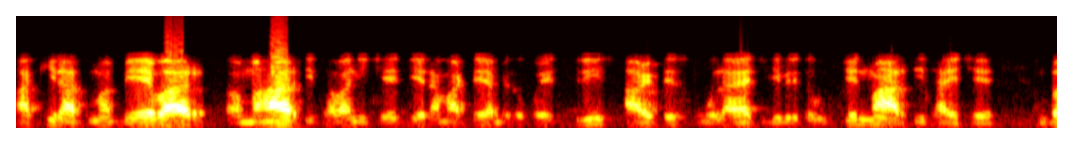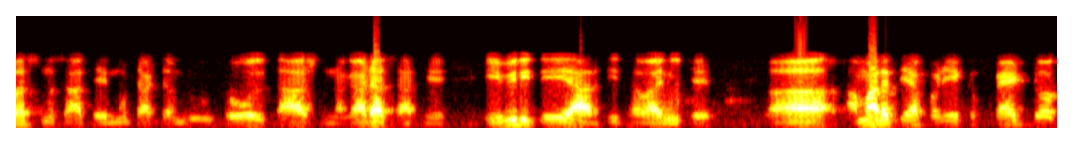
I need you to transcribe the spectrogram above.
આખી રાતમાં બે વાર મહાઆરતી થવાની છે, જેના માટે અમે લોકોએ ત્રીસ આર્ટિસ્ટ બોલાયા છે. જેવી રીતે ઉજ્જૈનમાં આરતી થાય છે. ભસ્મ સાથે, મોટા ડમરુ, ઢોલ, તાશ, નગાડા સાથે. એવી રીતે એ આરતી થવાની છે. અમારે ત્યાં પણ એક પેટ ડોગ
